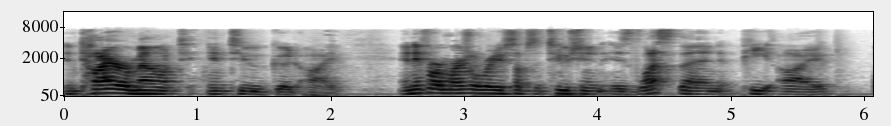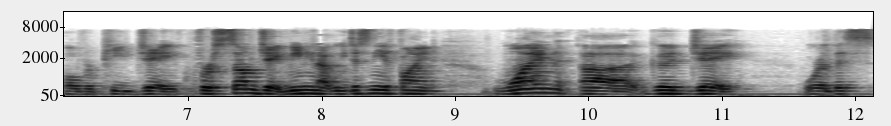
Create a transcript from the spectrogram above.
entire amount into good i. And if our marginal rate of substitution is less than pi over pj for some j, meaning that we just need to find one uh, good j where this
